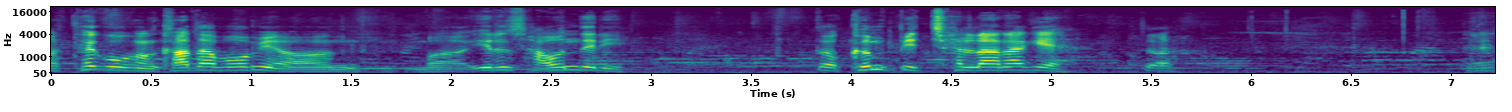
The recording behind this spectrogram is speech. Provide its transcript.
자, 태국은 가다 보면 뭐 이런 사원들이 또 금빛 찬란하게 또 예,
